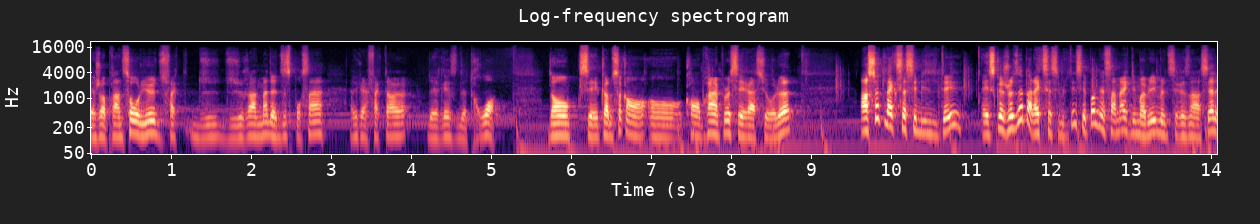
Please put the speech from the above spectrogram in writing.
bien, je vais prendre ça au lieu du, du, rendement de 10% avec un facteur de risque de 3. Donc, c'est comme ça qu'on comprend un peu ces ratios-là. Ensuite, l'accessibilité. Et ce que je veux dire par l'accessibilité, c'est pas nécessairement que l'immobilier multirésidentiel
